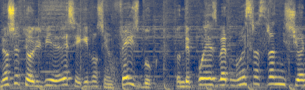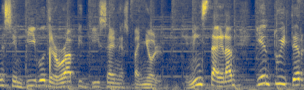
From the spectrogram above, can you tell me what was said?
no se te olvide de seguirnos en Facebook, donde puedes ver nuestras transmisiones en vivo de Rapid Visa en español, en Instagram y en Twitter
